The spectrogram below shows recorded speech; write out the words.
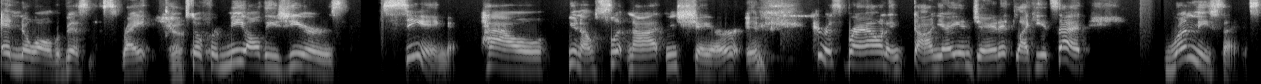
and know all the business, right? Yeah. So for me, all these years, seeing how, you know, Slipknot and Cher and Chris Brown and Kanye and Janet, like he had said, run these things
